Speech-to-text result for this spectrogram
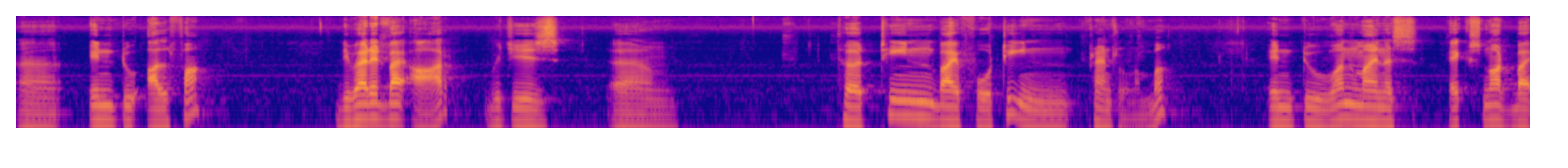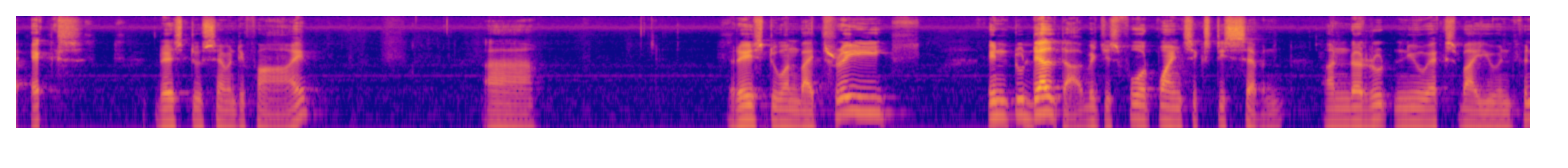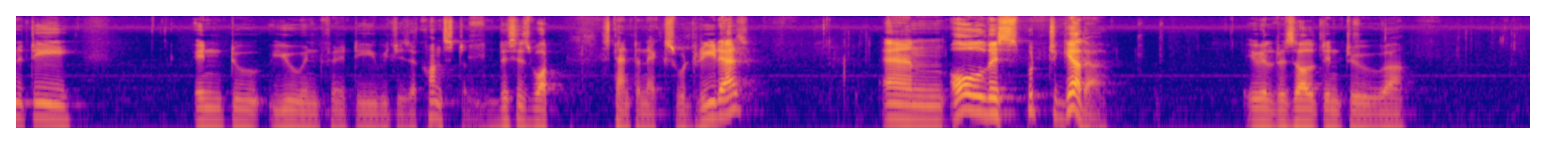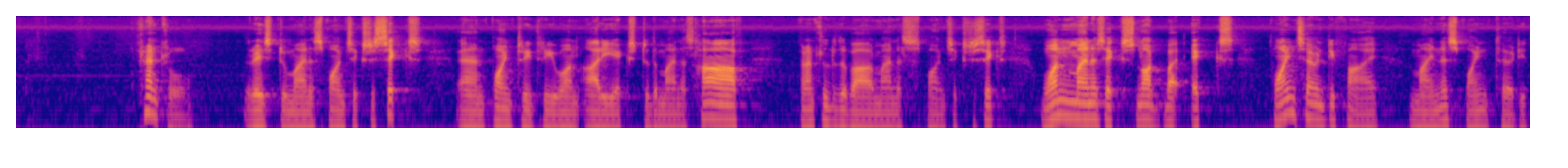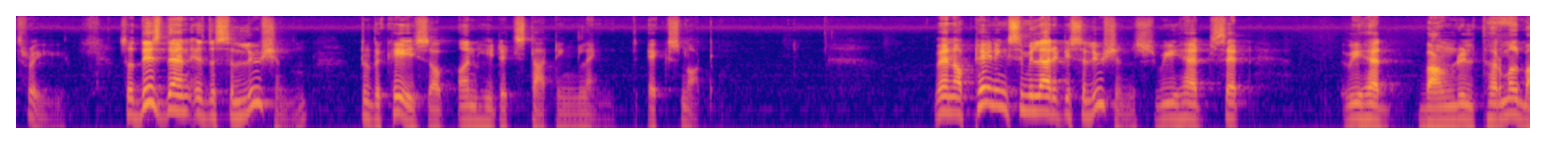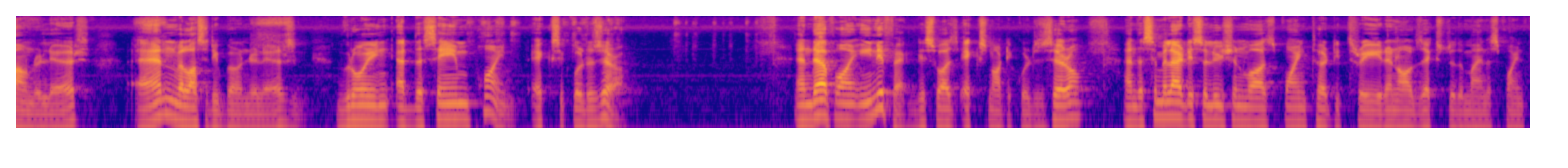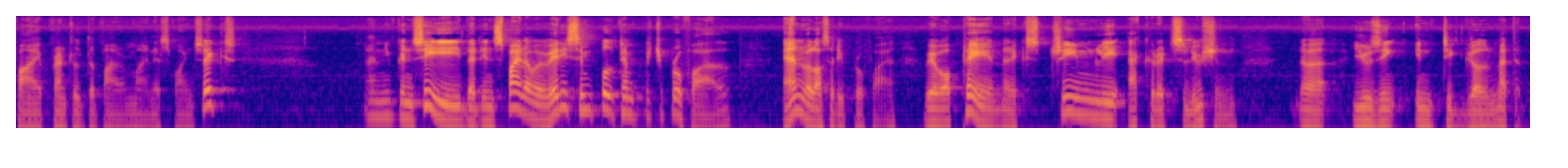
uh, into alpha divided by r which is um, 13 by 14 Prandtl number into 1 minus x naught by x raised to 75 uh, raised to 1 by 3 into delta which is 4.67 under root nu x by u infinity into u infinity which is a constant. This is what Stanton x would read as and all this put together it will result into uh, Prandtl raised to minus 0.66 and 0.331 R e x to the minus half Prandtl to the power minus 0.66 1 minus x naught by x 0.75 minus 0.33. So, this then is the solution to the case of unheated starting length x naught. When obtaining similarity solutions, we had set we had boundary thermal boundary layers and velocity boundary layers growing at the same point x equal to 0. And therefore, in effect this was x not equal to 0 and the similarity solution was 0.33 Reynolds x to the minus 0.5 Prandtl to the power minus 0.6 and you can see that in spite of a very simple temperature profile and velocity profile, we have obtained an extremely accurate solution uh, using integral method.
